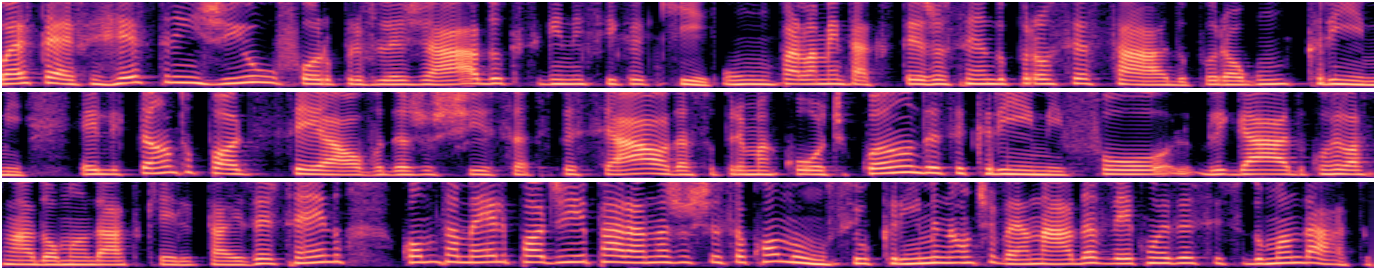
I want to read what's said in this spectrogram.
O STF restringiu o foro privilegiado, que significa que um parlamentar que esteja sendo processado por algum crime, ele tanto pode ser alvo da justiça especial da Suprema Corte quando esse crime for ligado, correlacionado ao mandato que ele está exercendo, como também ele pode ir parar na justiça comum, se o crime não tiver nada a ver com o exercício do mandato.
